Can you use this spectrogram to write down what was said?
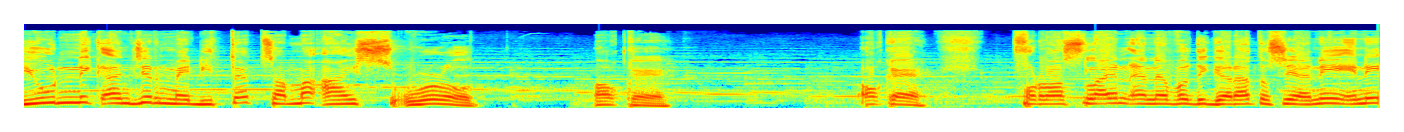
Unique anjir Meditate sama Ice World. Oke. Oke. Frostline and level 300 ya. Ini ini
